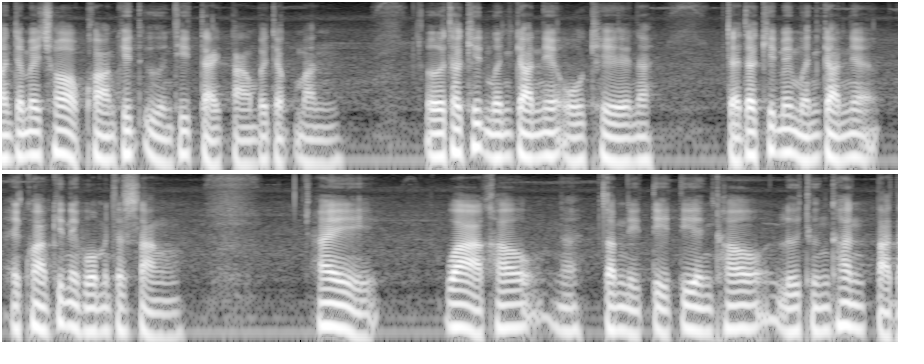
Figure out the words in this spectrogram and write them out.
มันจะไม่ชอบความคิดอื่นที่แตกต่างไปจากมัน เออถ้าคิดเหมือนกันเนี่ยโอเคนะ แต่ถ้าคิดไม่เหมือนกันเนี่ยไอความคิดในหัวมันจะสั่ง ให้ว่าเขานะตำหนิตีเตียนเขาหรือถึงขั้นตัด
